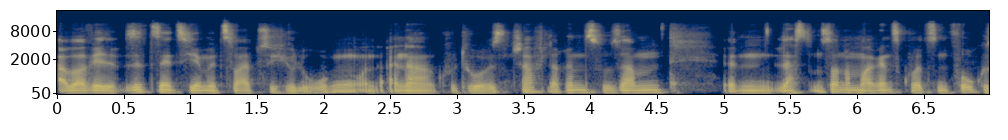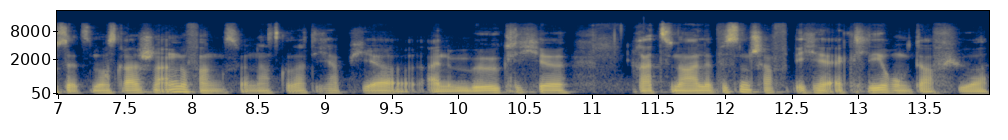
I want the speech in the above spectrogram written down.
Aber wir sitzen jetzt hier mit zwei Psychologen und einer Kulturwissenschaftlerin zusammen. Ähm, lasst uns doch noch mal ganz kurz einen Fokus setzen. Du hast gerade schon angefangen, Sven. Du hast gesagt, ich habe hier eine mögliche rationale wissenschaftliche Erklärung dafür,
